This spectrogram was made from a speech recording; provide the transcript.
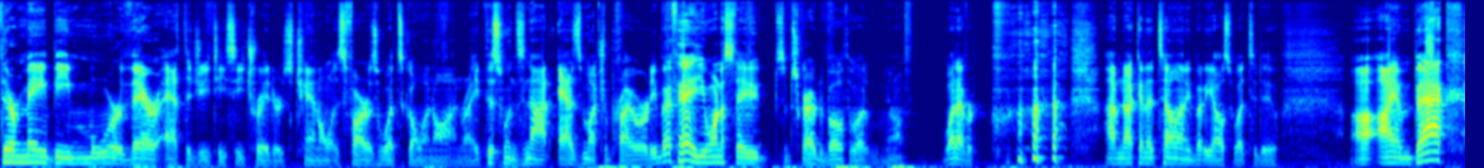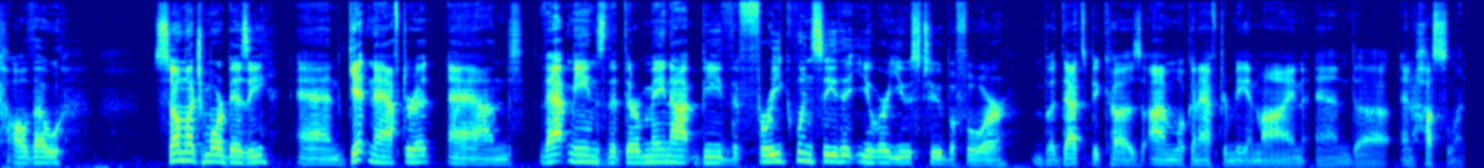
there may be more there at the GTC Traders channel as far as what's going on, right? This one's not as much a priority, but hey, you want to stay subscribed to both, what, you know, whatever. I'm not going to tell anybody else what to do. Uh, I am back, although so much more busy and getting after it. And that means that there may not be the frequency that you were used to before, but that's because I'm looking after me and mine and, uh, and hustling.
